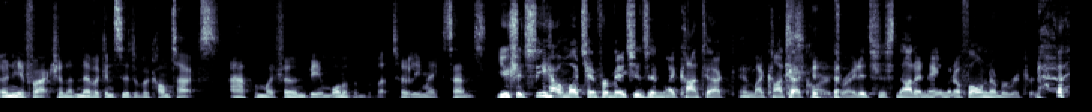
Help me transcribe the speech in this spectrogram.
only a fraction. I'd never considered the contacts app on my phone being one of them, but that totally makes sense. You should see how much information's in my contact in my contact cards, right? It's just not a name and a phone number, Richard.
